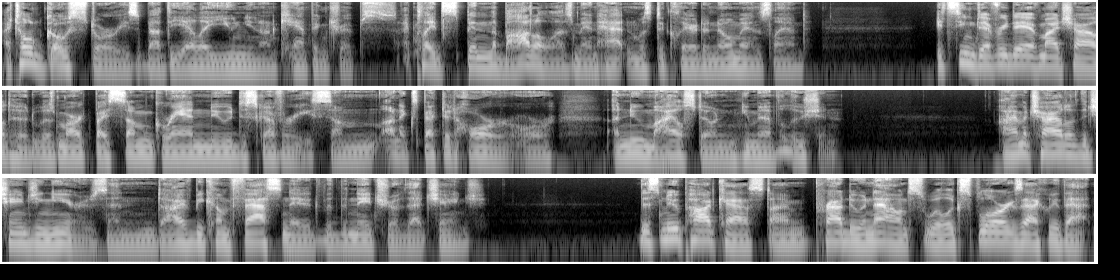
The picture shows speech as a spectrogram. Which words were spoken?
I told ghost stories about the LA Union on camping trips. I played spin the bottle as Manhattan was declared a no man's land. It seemed every day of my childhood was marked by some grand new discovery, some unexpected horror, or a new milestone in human evolution. I am a child of the changing years, and I've become fascinated with the nature of that change. This new podcast, I'm proud to announce, will explore exactly that.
